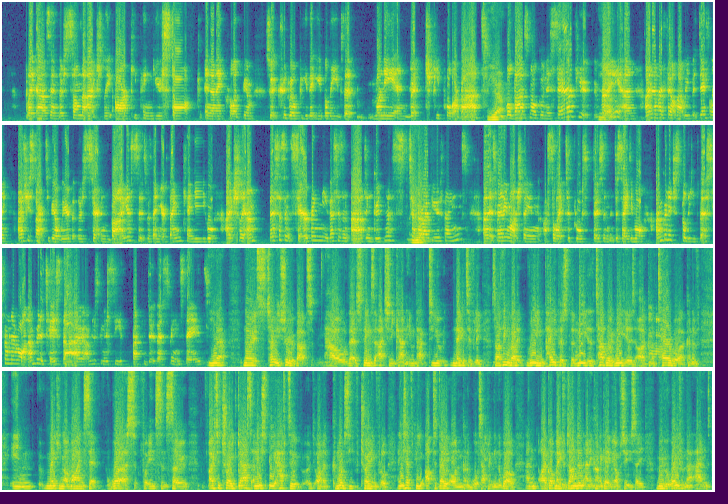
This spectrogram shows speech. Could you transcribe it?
like as in there's some that actually are keeping you stuck in an equilibrium so it could well be that you believe that money and rich people are bad. Yeah. well that's not going to serve you right? And i never felt that way but definitely as you start to be aware that there's certain biases within your thinking you go actually i'm this isn't serving me this isn't adding goodness to Yeah. how i view things and it's very much then a selective process and deciding well i'm going to just believe this from now on i'm going to test that out i'm just going to see if i can do it this way instead Yeah, no, it's totally true about how there's things that actually can impact you negatively. So I think about it reading papers. The media, the tabloid medias are kind of uh-huh. terrible at kind of in making our mindset worse. For instance, so I used to trade gas, and I used to be have to on a commodity trading floor, and I used to have to be up to date on kind of what's happening in the world. And I got made redundant, and it kind of gave me an opportunity to say move away from that. And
